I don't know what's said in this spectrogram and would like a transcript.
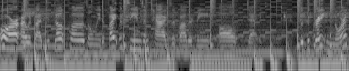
Or I would buy the adult clothes only to fight with seams and tags that bothered me all day. With the Great North,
